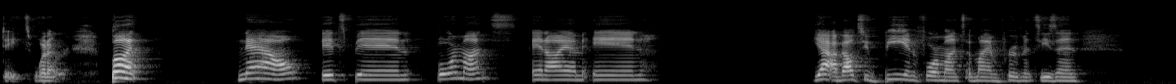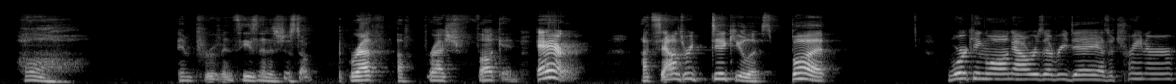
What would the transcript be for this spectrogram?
dates, whatever. But now it's been 4 months and I am in yeah, about to be in 4 months of my improvement season. Oh. Improvement season is just a breath of fresh fucking air. That sounds ridiculous, but working long hours every day as a trainer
